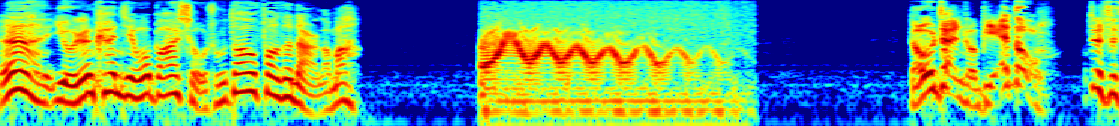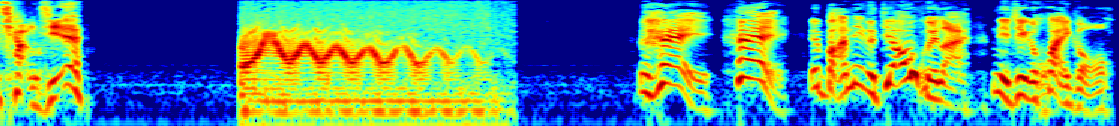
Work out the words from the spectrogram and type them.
嗯，有人看见我把手术刀放在哪儿了吗？都站住，别动！这是抢劫！嘿，嘿，把那个叼回来！你这个坏狗！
